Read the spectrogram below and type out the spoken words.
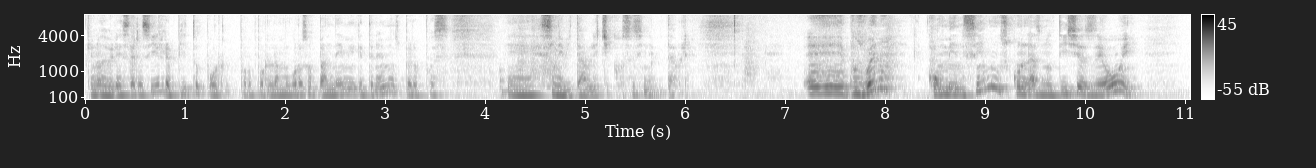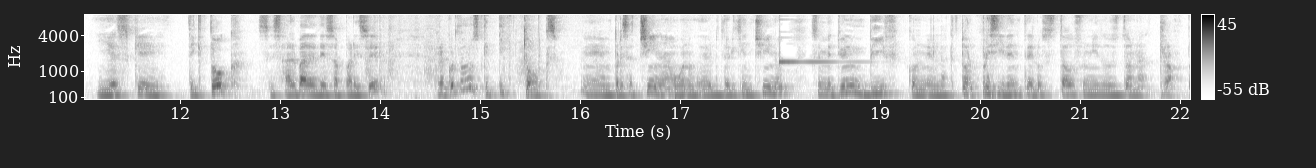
que no debería ser así, repito, por, por, por la mugrosa pandemia que tenemos, pero pues eh, es inevitable, chicos, es inevitable. pues bueno, comencemos con las noticias de hoy. Y es que TikTok se salva de desaparecer. Recordemos que TikTok, eh, empresa china, bueno, de, origen chino, se metió en un beef con el actual presidente de los Estados Unidos, Donald Trump,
